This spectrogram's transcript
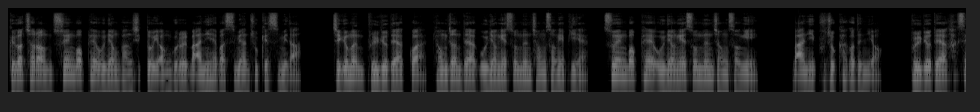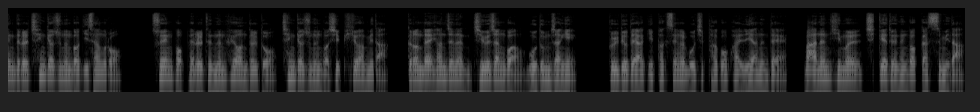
그것처럼 수행법회 운영 방식도 연구를 많이 해봤으면 좋겠습니다. 지금은 불교대학과 경전대학 운영에 쏟는 정성에 비해 수행법회 운영에 쏟는 정성이 많이 부족하거든요. 불교대학 학생들을 챙겨주는 것 이상으로 수행 법회를 듣는 회원들도 챙겨주는 것이 필요합니다. 그런데 현재는 지회장과 모둠장이 불교대학 입학생을 모집하고 관리하는 데 많은 힘을 싣게 되는 것 같습니다.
